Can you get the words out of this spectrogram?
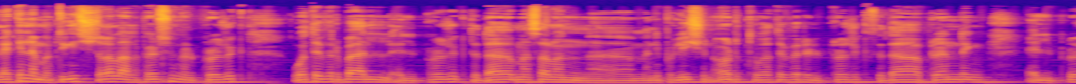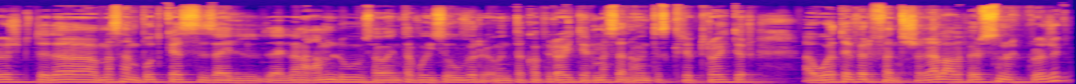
ولكن لما بتيجي تشتغل على personal project whatever بقى ال project ده مثلا manipulation art whatever ال project ده branding ال project ده مثلا بودكاست زي, زي اللي أنا عامله سواء أنت voice over أو أنت copywriter مثلا أو أنت script writer أو whatever فأنت شغال على personal project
